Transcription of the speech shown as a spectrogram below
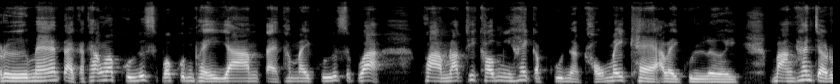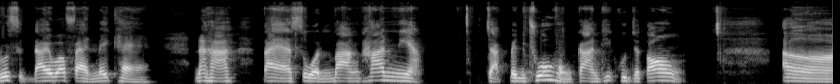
หรือแม้แต่กระทั่งว่าคุณรู้สึกว่าคุณพยายาม แต่ทำไมคุณรู้สึกว่าความรักที่เขามีให้กับคุณอะเขาไม่แคร์อะไรคุณเลย บางท่านจะรู้สึกได้ว่าแฟนไม่แคร์นะคะ แต่ส่วนบางท่านเนี่ยจะเป็นช่วงของการที่คุณจะต้องเอ่อ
